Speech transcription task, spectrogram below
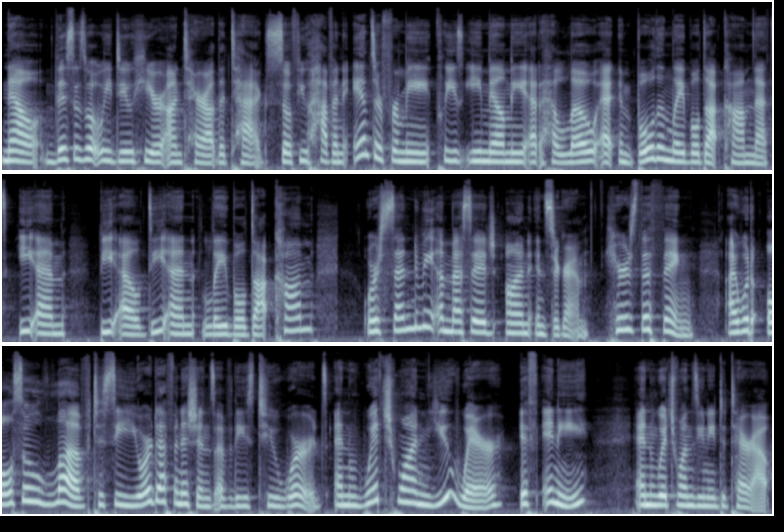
Now, this is what we do here on Tear Out the Tags. So if you have an answer for me, please email me at hello at emboldenlabel.com. That's E M B L D N label.com or send me a message on Instagram. Here's the thing I would also love to see your definitions of these two words and which one you wear, if any, and which ones you need to tear out.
